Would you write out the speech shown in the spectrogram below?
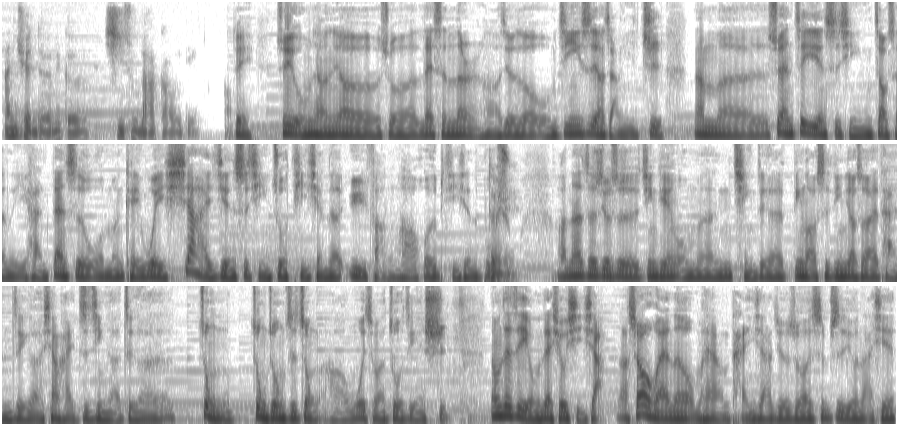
安全的那个系数拉高一点。好对，所以我们常常要说 lesson learn 哈，就是说我们精英是要长一智。那么虽然这件事情造成了遗憾，但是我们可以为下一件事情做提前的预防哈，或者提前的部署。好，那这就是今天我们请这个丁老师、丁教授来谈这个向海致敬的这个重重中之重了哈。我们为什么要做这件事？那么在这里我们再休息一下。那稍后回来呢，我们还想谈一下，就是说是不是有哪些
